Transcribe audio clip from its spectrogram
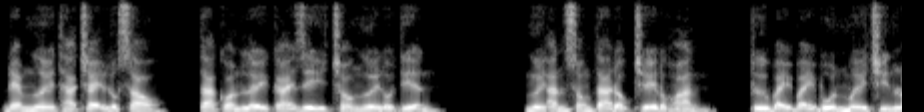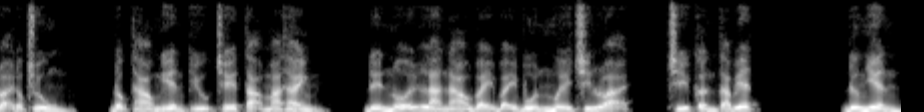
Đem ngươi thả chạy lúc sau, ta còn lấy cái gì cho ngươi đổi tiền? Ngươi ăn xong ta độc chế độc hoàn, từ 7749 loại độc trùng, độc thảo nghiên cứu chế tạo mà thành, đến nỗi là nào 7749 loại, chỉ cần ta biết. Đương nhiên,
